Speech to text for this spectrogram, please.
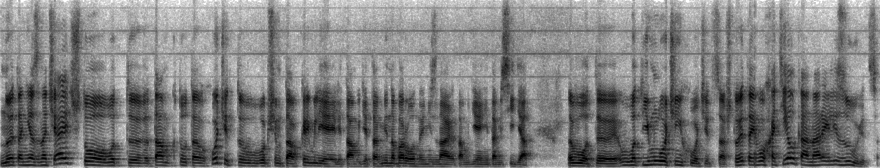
но это не означает, что вот э, там кто-то хочет, в общем-то, в Кремле или там где-то в Минобороны, не знаю, там где они там сидят, вот, э, вот ему очень хочется, что эта его хотелка, она реализуется.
